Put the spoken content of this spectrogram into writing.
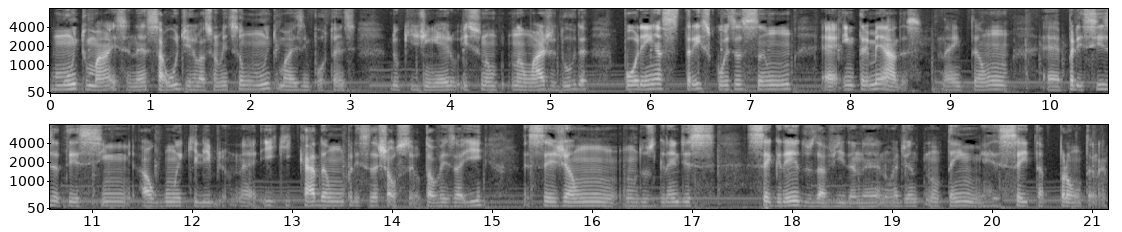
muito mais, né? Saúde e relacionamentos são muito mais importantes do que dinheiro, isso não, não haja dúvida. Porém, as três coisas são é, entremeadas, né? Então, é, precisa ter sim algum equilíbrio, né? E que cada um precisa achar o seu. Talvez aí seja um, um dos grandes segredos da vida, né? Não adianta, não tem receita pronta, né?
